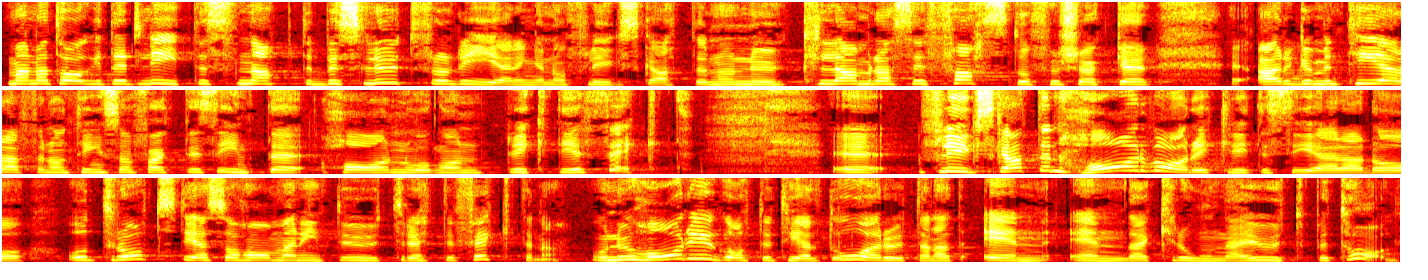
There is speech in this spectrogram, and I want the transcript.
man har tagit ett lite snabbt beslut från regeringen om flygskatten och nu klamrar sig fast och försöker argumentera för någonting som faktiskt inte har någon riktig effekt. Eh, flygskatten har varit kritiserad och, och, trots det så har man inte utrett effekterna. Och nu har det ju gått ett helt år utan att en enda krona är utbetald.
